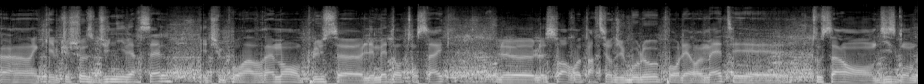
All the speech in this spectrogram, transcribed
un- quelque chose d'universel. Et tu pourras vraiment, en plus, euh, les mettre dans ton sac, le, le soir repartir du boulot pour les remettre, et tout ça en 10 secondes.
